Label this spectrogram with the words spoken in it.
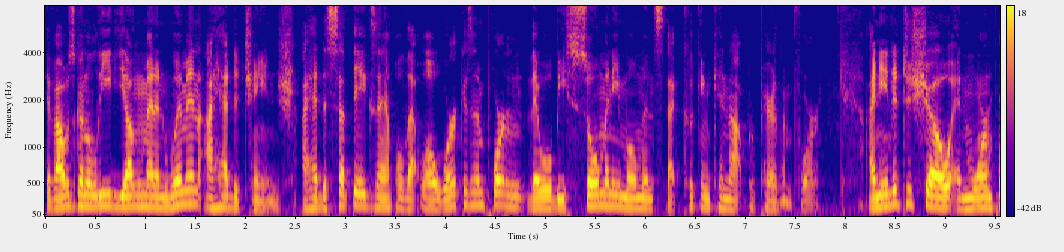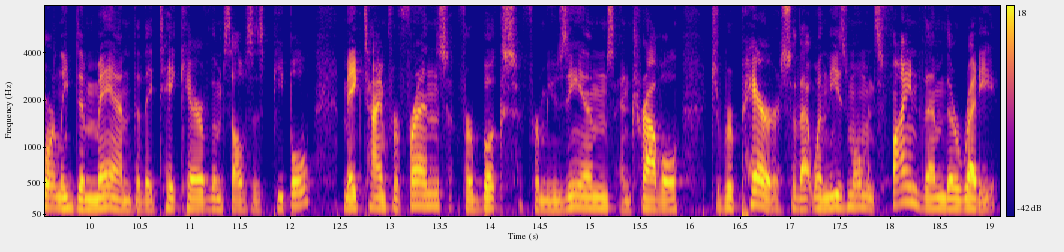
If I was going to lead young men and women, I had to change. I had to set the example that while work is important, there will be so many moments that cooking cannot prepare them for. I needed to show, and more importantly, demand that they take care of themselves as people, make time for friends, for books, for museums, and travel, to prepare so that when these moments find them, they're ready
